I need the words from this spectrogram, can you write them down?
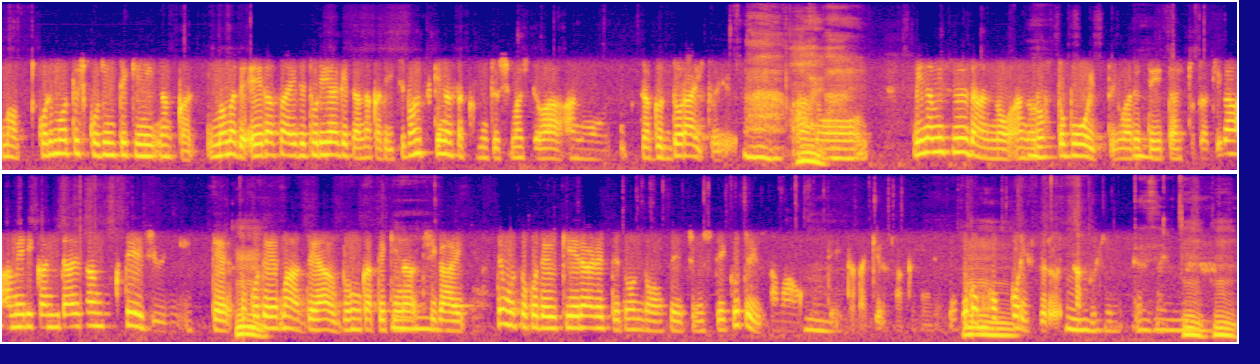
まあ、これも私個人的になんか今まで映画祭で取り上げた中で一番好きな作品としましては「あの The Good Lie」というあの、はい、南スーダンのあの Lost Boy と言われていた人たちがアメリカに第三国定住に行ってそこでまあ出会う文化的な違い、うんでもそこで受け入れられてどんどん成長していくという様を見ていただける作品です、すごくほっこりする作品です。ね、うん。うん。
